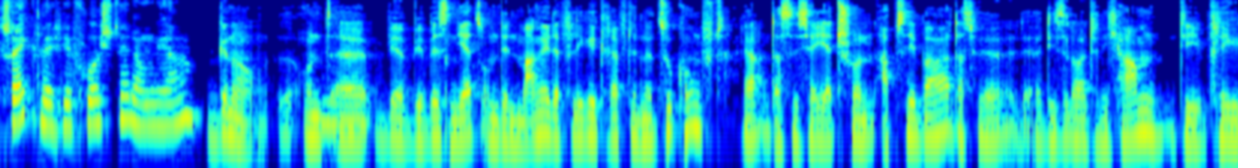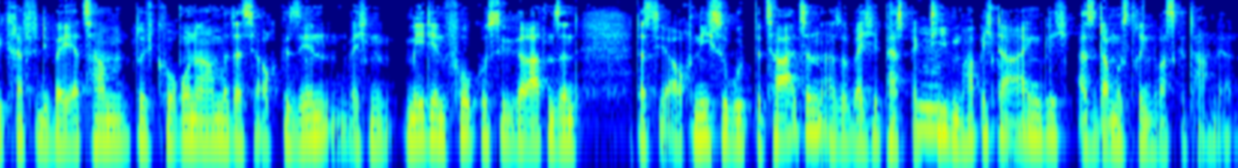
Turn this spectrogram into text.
Schreckliche Vorstellung, ja. Genau. Und äh, wir, wir wissen jetzt um den Mangel der Pflegekräfte in der Zukunft. Ja, das ist ja jetzt schon absehbar, dass wir äh, diese Leute nicht haben. Die Pflegekräfte, die wir jetzt haben, durch Corona haben wir das ja auch gesehen, in welchen Medienfokus sie geraten sind, dass die auch nicht so gut bezahlt sind. Also welche Perspektiven mhm. habe ich da eigentlich? Also da muss dringend was getan werden.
